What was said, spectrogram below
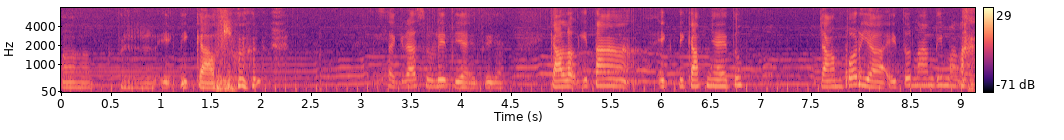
uh, beriktikaf. Saya kira sulit ya itu ya. Kalau kita iktikafnya itu campur ya itu nanti malah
